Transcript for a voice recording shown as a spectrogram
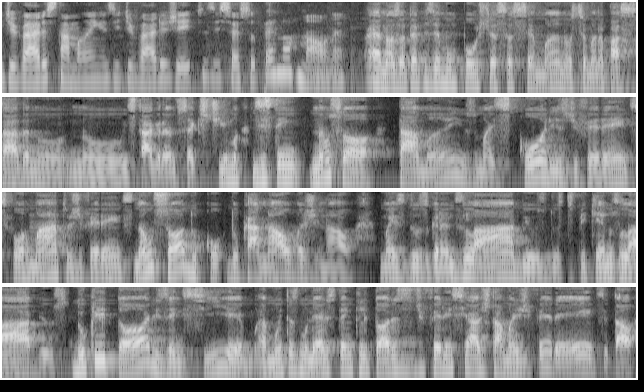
de vários tamanhos e de vários jeitos, isso é super normal, né? É, nós até fizemos um post essa semana, ou semana passada, no, no Instagram do Sextima. Existem não só tamanhos, mas cores diferentes, formatos diferentes, não só do, do canal vaginal, mas dos grandes lábios, dos pequenos lábios, do clitóris em si. É, muitas mulheres têm clitóris diferenciados, de tamanhos diferentes e tal.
